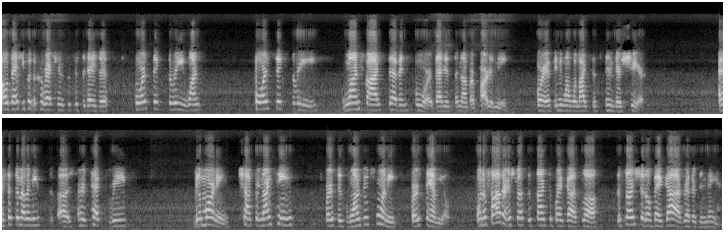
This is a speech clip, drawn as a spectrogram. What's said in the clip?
Oh, thank you for the corrections, Sister Deja. 463 463 1574. That is the number, pardon me. Or if anyone would like to send their share. And Sister Melanie, uh, her text reads, Good morning. Chapter 19, verses 1 through 20, 1 Samuel. When a father instructs a son to break God's law, the son should obey God rather than man.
